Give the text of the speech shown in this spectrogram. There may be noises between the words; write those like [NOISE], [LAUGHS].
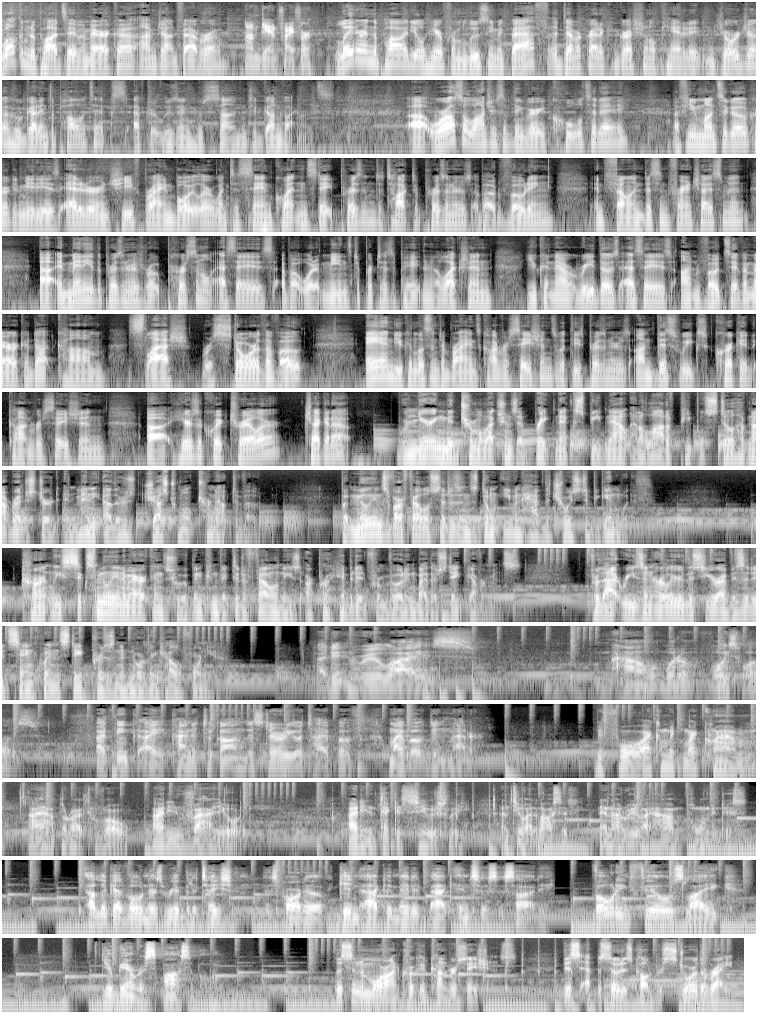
Welcome to Pod Save America. I'm Jon Favreau. I'm Dan Pfeiffer. Later in the pod, you'll hear from Lucy McBath, a Democratic congressional candidate in Georgia who got into politics after losing her son to gun violence. Uh, we're also launching something very cool today. A few months ago, Crooked Media's editor in chief, Brian Beutler, went to San Quentin State Prison to talk to prisoners about voting and felon disenfranchisement. Uh, and many of the prisoners wrote personal essays about what it means to participate in an election. You can now read those essays on votesaveamerica.com slash restore the vote. And you can listen to Brian's conversations with these prisoners on this week's Crooked Conversation. Uh, here's a quick trailer. Check it out. We're nearing midterm elections at breakneck speed now, and a lot of people still have not registered, and many others just won't turn out to vote. But millions of our fellow citizens don't even have the choice to begin with. Currently, 6 million Americans who have been convicted of felonies are prohibited from voting by their state governments. For that reason, earlier this year, I visited San Quentin State Prison in Northern California. I didn't realize how what a voice was. I think I kind of took on the stereotype of my vote didn't matter. Before I commit my crime, I have the right to vote. I didn't value it. I didn't take it seriously until I lost it. Then I realized how important it is. I look at voting as rehabilitation, as part of getting acclimated back into society. Voting feels like you're being responsible. Listen to more on Crooked Conversations. This episode is called Restore the Right,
